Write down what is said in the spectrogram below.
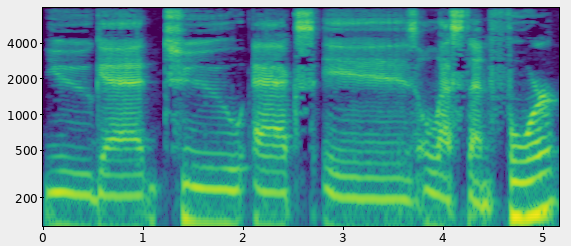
You get 2x is less than 4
